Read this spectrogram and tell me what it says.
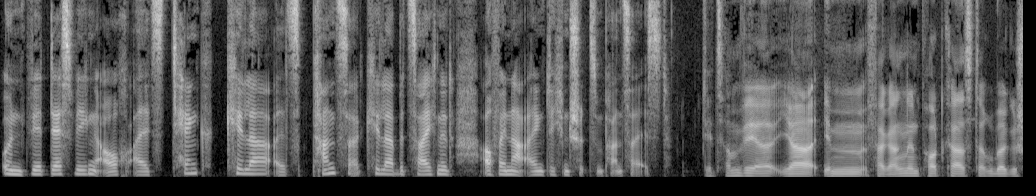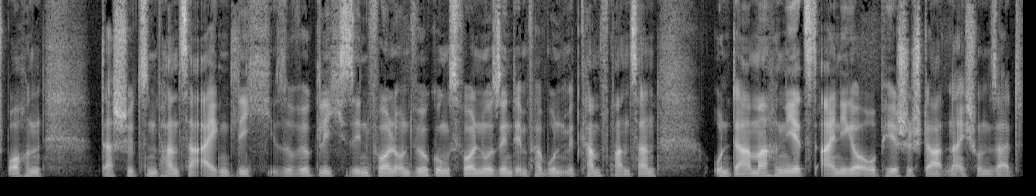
und wird deswegen auch als Tankkiller, als Panzerkiller bezeichnet, auch wenn er eigentlich ein Schützenpanzer ist. Jetzt haben wir ja im vergangenen Podcast darüber gesprochen, dass Schützenpanzer eigentlich so wirklich sinnvoll und wirkungsvoll nur sind im Verbund mit Kampfpanzern. Und da machen jetzt einige europäische Staaten eigentlich schon seit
